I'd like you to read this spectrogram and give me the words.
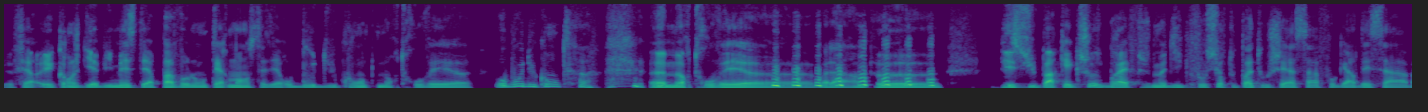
le faire. Et quand je dis abîmer, c'est-à-dire pas volontairement, c'est-à-dire au bout du compte me retrouver, euh, au bout du compte, euh, me retrouver voilà un peu déçu par quelque chose. Bref, je me dis qu'il faut surtout pas toucher à ça, il faut garder sa,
